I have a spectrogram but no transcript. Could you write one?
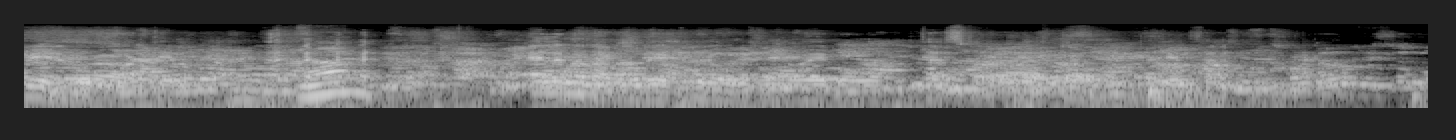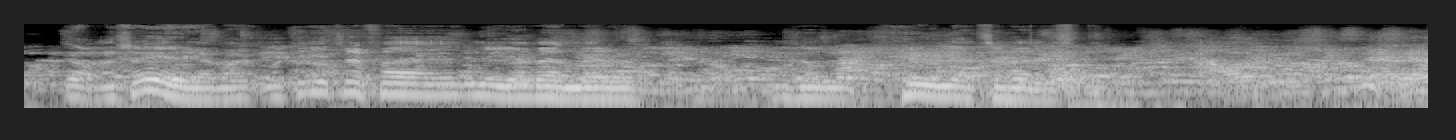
blir det några öl till. Ja, Eller någon annan dryck beroende på vad vi igång och testar för tillfället. Ja men så är det ju. Man, man kan ju träffa nya vänner liksom, hur lätt som helst. Ja, eh,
